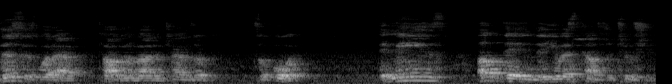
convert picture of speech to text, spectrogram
This is what I'm talking about in terms of support. It means updating the U.S. Constitution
